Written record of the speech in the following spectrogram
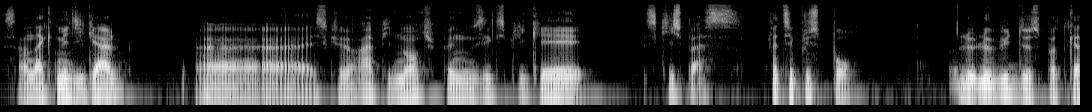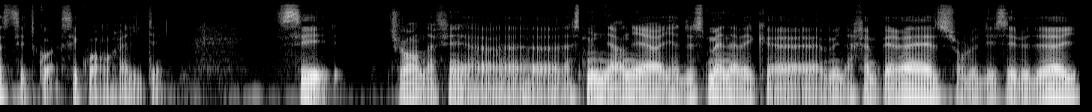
C'est un acte médical. Est-ce que rapidement tu peux nous expliquer ce qui se passe En fait, c'est plus pour le, but de ce podcast, c'est quoi? C'est quoi en réalité? C'est, tu vois, on a fait euh, la semaine dernière, il y a deux semaines avec euh, Menachem Perez sur le décès, le deuil.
